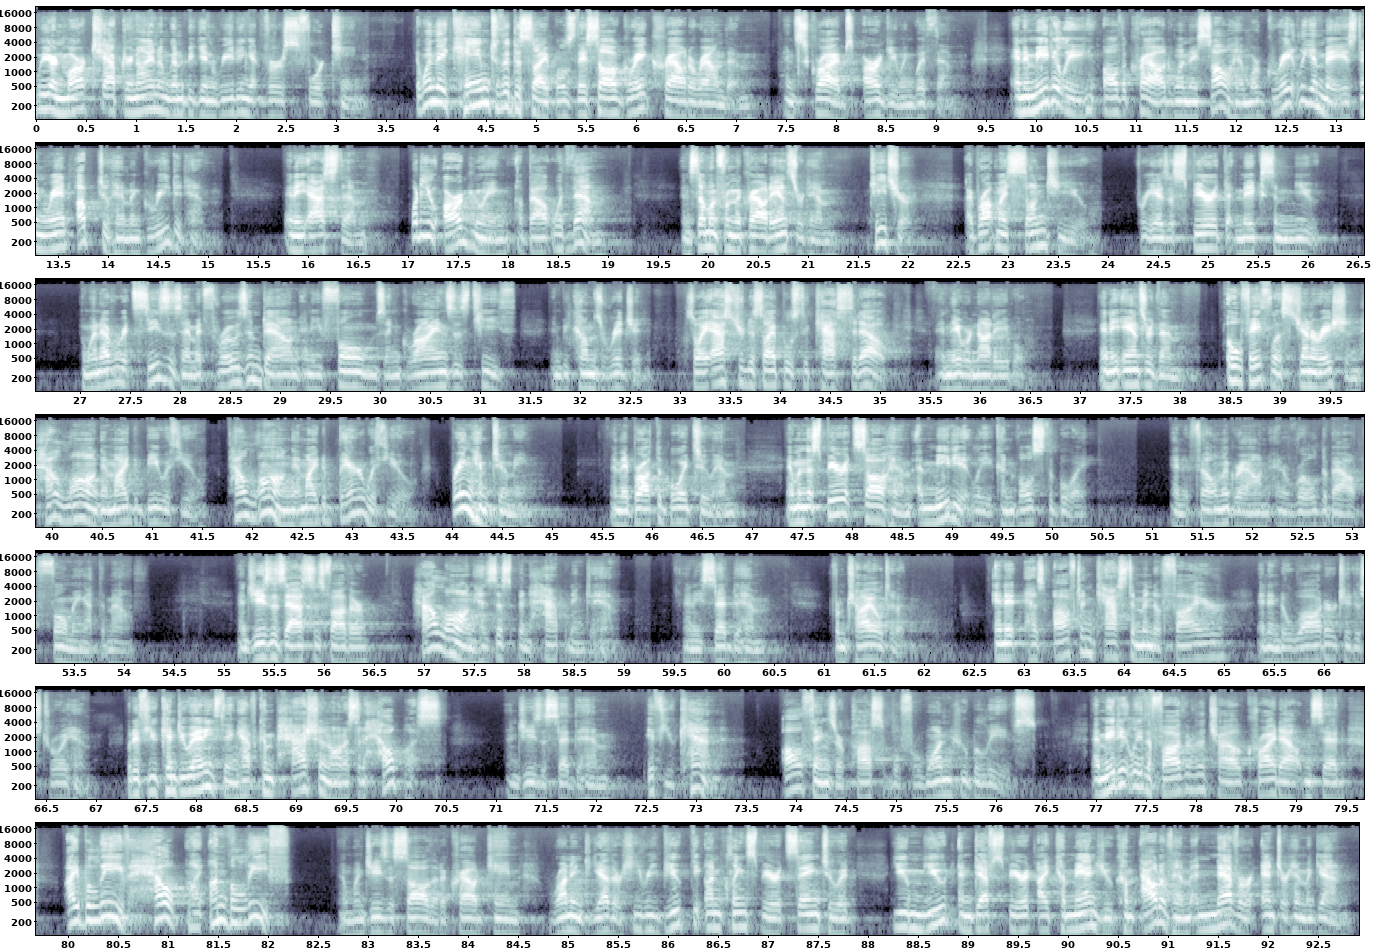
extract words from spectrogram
We are in Mark chapter 9. I'm going to begin reading at verse 14. And when they came to the disciples, they saw a great crowd around them and scribes arguing with them. And immediately all the crowd, when they saw him, were greatly amazed and ran up to him and greeted him. And he asked them, What are you arguing about with them? And someone from the crowd answered him, Teacher, I brought my son to you, for he has a spirit that makes him mute. And whenever it seizes him, it throws him down, and he foams and grinds his teeth and becomes rigid. So I asked your disciples to cast it out, and they were not able. And he answered them, O faithless generation, how long am I to be with you? How long am I to bear with you? Bring him to me. And they brought the boy to him. And when the Spirit saw him, immediately convulsed the boy, and it fell on the ground and rolled about, foaming at the mouth. And Jesus asked his father, how long has this been happening to him? And he said to him, From childhood. And it has often cast him into fire and into water to destroy him. But if you can do anything, have compassion on us and help us. And Jesus said to him, If you can, all things are possible for one who believes. Immediately the father of the child cried out and said, I believe, help my unbelief. And when Jesus saw that a crowd came running together, he rebuked the unclean spirit, saying to it, You mute and deaf spirit, I command you, come out of him and never enter him again.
